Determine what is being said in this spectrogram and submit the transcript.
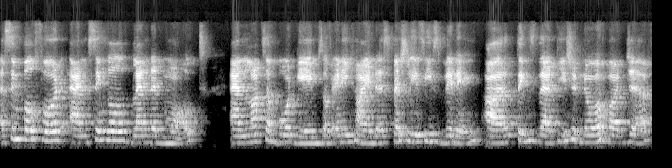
a simple food, and single blended malt, and lots of board games of any kind, especially if he's winning, are things that you should know about Jeff.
